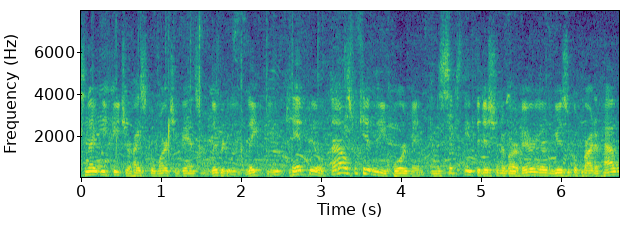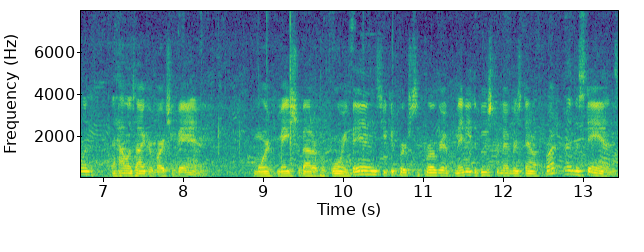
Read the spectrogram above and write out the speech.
Tonight we feature high school marching bands from Liberty, Lakeview, Canfield, Niles McKinley, Boardman, and the 60th edition of our very own musical pride of Howland, the Howland Tiger Marching Band. For more information about our performing bands, you can purchase a program from any of the booster members down front or in the stands.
